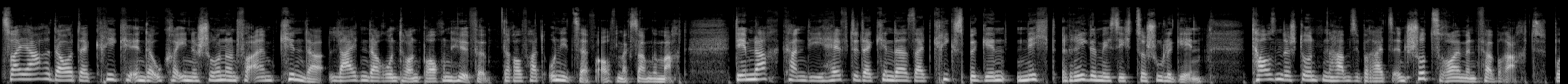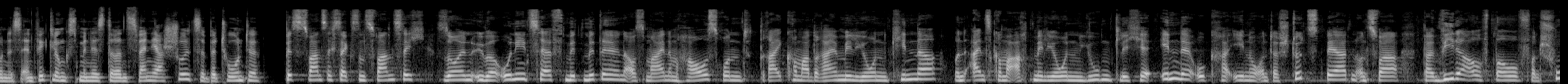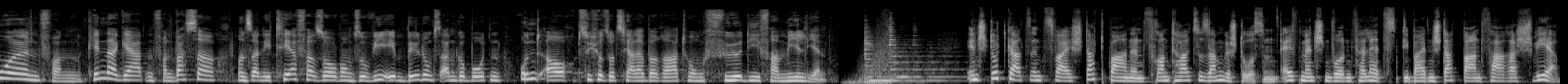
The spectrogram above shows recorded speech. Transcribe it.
Zwei Jahre dauert der Krieg in der Ukraine schon und vor allem Kinder leiden darunter und brauchen Hilfe. Darauf hat UNICEF aufmerksam gemacht. Demnach kann die Hälfte der Kinder seit Kriegsbeginn nicht regelmäßig zur Schule gehen. Tausende Stunden haben sie bereits in Schutzräumen verbracht. Bundesentwicklungsministerin Svenja Schulze betonte, bis 2026 sollen über UNICEF mit Mitteln aus meinem Haus rund 3,3 Millionen Kinder und 1,8 Millionen Jugendliche in der Ukraine unterstützt werden. Und zwar beim Wiederaufbau von Schulen, von Kindergärten, von Wasser- und Sanitärversorgung sowie eben Bildungsangeboten und auch psychosozialer Beratung für die Familien. In Stuttgart sind zwei Stadtbahnen frontal zusammengestoßen. Elf Menschen wurden verletzt, die beiden Stadtbahnfahrer schwer.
